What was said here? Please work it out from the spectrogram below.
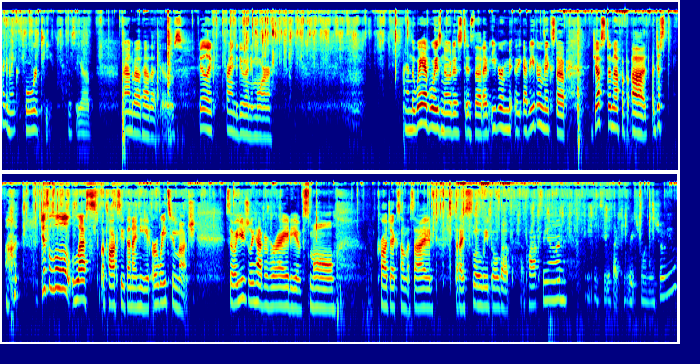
I can make four teeth and see how roundabout how that goes. I feel like trying to do any more. And the way I've always noticed is that I've either I've either mixed up just enough of uh just just a little less epoxy than I need or way too much. So I usually have a variety of small projects on the side that I slowly build up epoxy on. You can see if I can reach one and show you.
